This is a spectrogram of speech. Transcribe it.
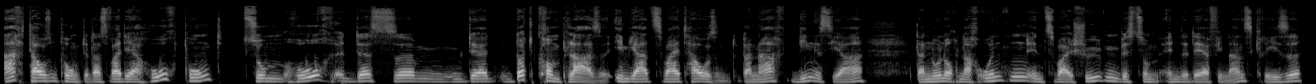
8000 Punkte, das war der Hochpunkt zum Hoch des ähm, der Dotcom-Blase im Jahr 2000. Danach ging es ja dann nur noch nach unten in zwei Schüben bis zum Ende der Finanzkrise.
